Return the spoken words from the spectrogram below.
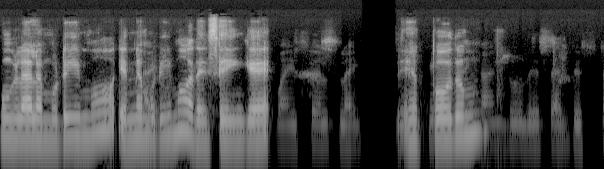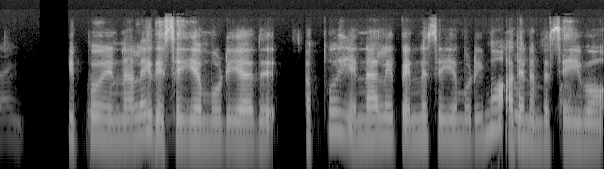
உங்களால முடியுமோ? என்ன முடியுமோ அதை செய்யுங்க. எப்போதும் இப்போ என்னால இதை செய்ய முடியாது. அப்போ என்னால இப்ப என்ன செய்ய முடியுமோ அதை நம்ம செய்வோம்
